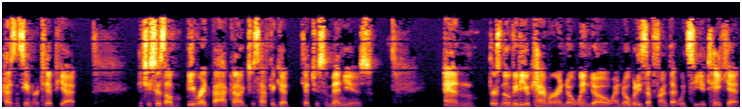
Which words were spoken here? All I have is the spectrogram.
hasn't seen her tip yet, and she says, I'll be right back. I just have to get, get you some menus. And there's no video camera and no window and nobody's up front that would see you take it.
